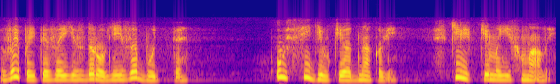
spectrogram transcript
випийте за її здоров'я і забудьте. Усі дівки однакові, скільки ми їх мали.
